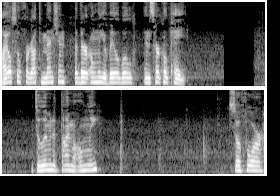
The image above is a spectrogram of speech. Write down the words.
I also forgot to mention that they're only available in Circle K. It's a limited time only. So for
